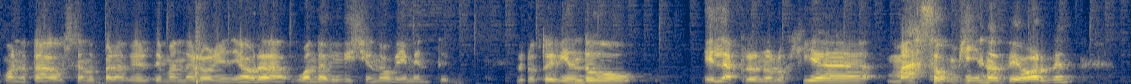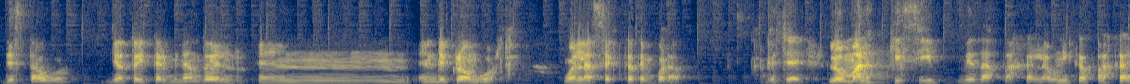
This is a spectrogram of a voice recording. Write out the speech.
bueno, estaba usando para ver The Mandalorian y ahora WandaVision, obviamente, lo estoy viendo en la cronología más o menos de orden de Star Wars. Ya estoy terminando en, en, en The Clone Wars, o en la sexta temporada. ¿cachai? Lo malo es que sí me da paja, la única paja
